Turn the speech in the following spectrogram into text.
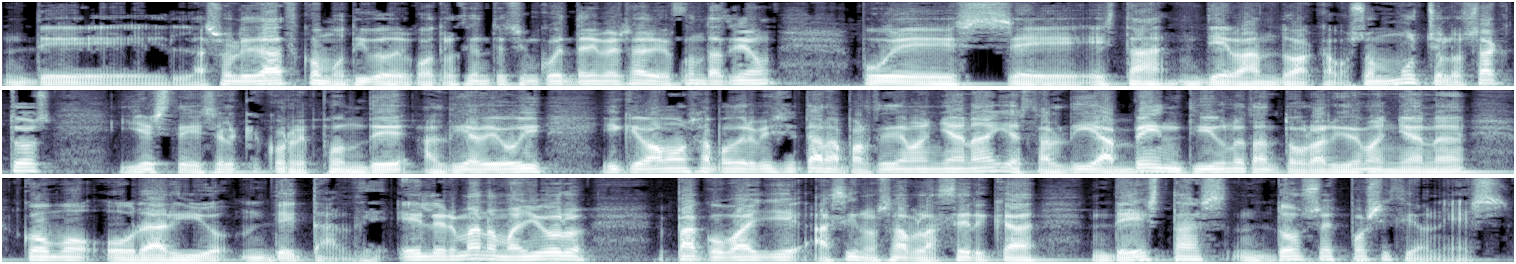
de la Soledad, con motivo del 450 aniversario de fundación, pues se está llevando a cabo. Son muchos los actos y este es el que corresponde al día de hoy y que vamos a poder visitar a partir de mañana y hasta el día 21, tanto horario de mañana como horario de tarde. El hermano mayor, Paco Valle, así nos habla acerca de estas dos exposiciones.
